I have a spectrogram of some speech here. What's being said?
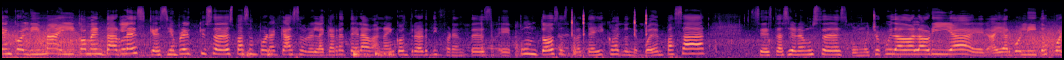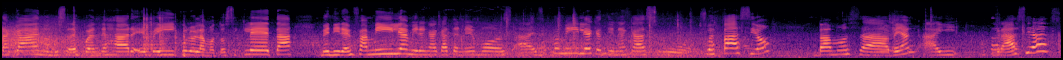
En Colima y comentarles que siempre que ustedes pasen por acá sobre la carretera van a encontrar diferentes eh, puntos estratégicos donde pueden pasar. Se estacionan ustedes con mucho cuidado a la orilla, eh, hay arbolitos por acá en donde ustedes pueden dejar el vehículo, la motocicleta, venir en familia. Miren acá tenemos a esa familia que tiene acá su, su espacio. Vamos a, vean, ahí, gracias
